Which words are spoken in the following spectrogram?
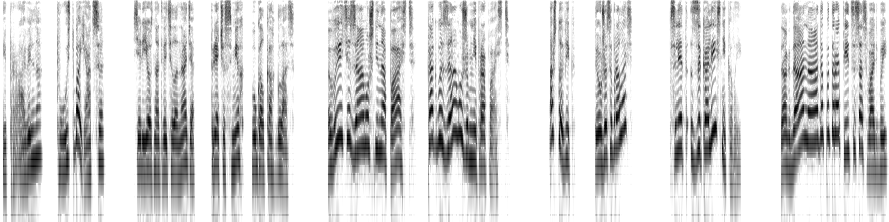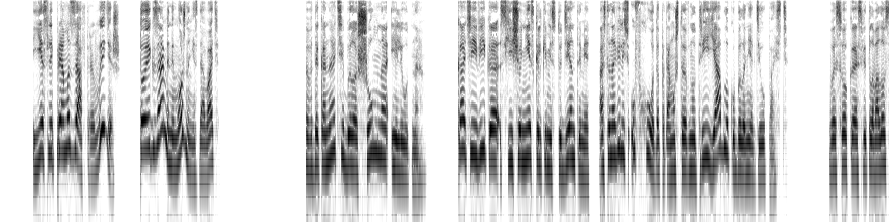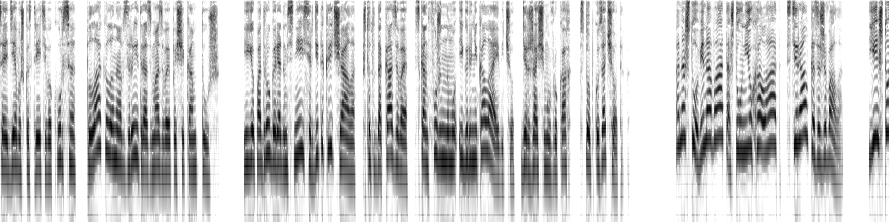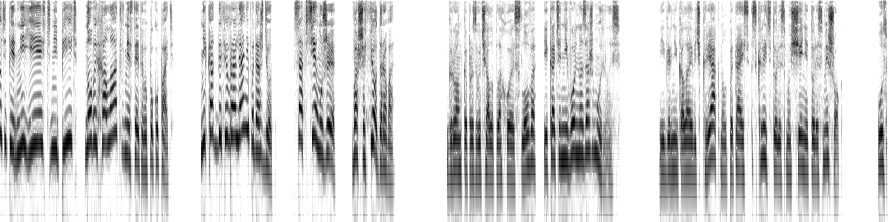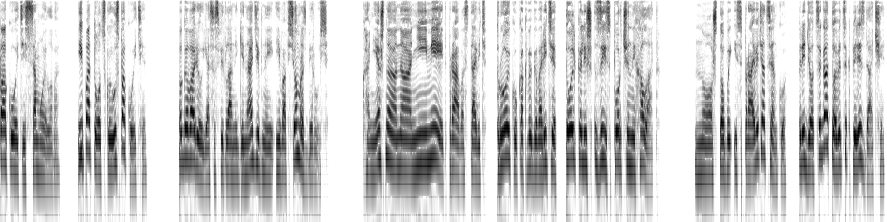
«И правильно, пусть боятся», — серьезно ответила Надя, пряча смех в уголках глаз. «Выйти замуж не напасть, как бы замужем не пропасть». «А что, Вик, ты уже собралась?» Вслед за Колесниковой? Тогда надо поторопиться со свадьбой. Если прямо завтра выйдешь, то экзамены можно не сдавать. В деканате было шумно и людно. Катя и Вика с еще несколькими студентами остановились у входа, потому что внутри яблоку было негде упасть. Высокая светловолосая девушка с третьего курса плакала на взрыд, размазывая по щекам тушь. Ее подруга рядом с ней сердито кричала, что-то доказывая сконфуженному Игорю Николаевичу, держащему в руках стопку зачеток. «Она что, виновата, что у нее халат, стиралка заживала? Ей что теперь, не есть, не пить, новый халат вместо этого покупать? Никак до февраля не подождет? Совсем уже ваша Федорова!» Громко прозвучало плохое слово, и Катя невольно зажмурилась. Игорь Николаевич крякнул, пытаясь скрыть то ли смущение, то ли смешок. Успокойтесь, Самойлова. И Потоцкую успокойте. Поговорю я со Светланой Геннадьевной и во всем разберусь. Конечно, она не имеет права ставить тройку, как вы говорите, только лишь за испорченный халат. Но чтобы исправить оценку, придется готовиться к пересдаче.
